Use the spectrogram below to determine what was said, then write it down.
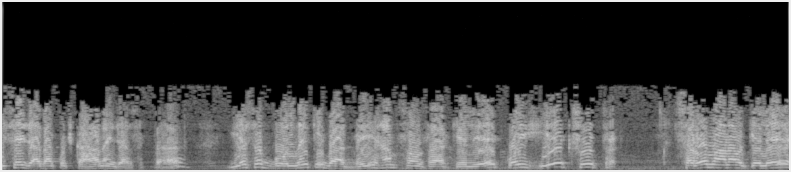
इससे ज़्यादा कुछ कहा नहीं जा सकता। ये सब बोलने के बाद भी हम संसार के लिए कोई एक सूत्र सर्वमानव के लिए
